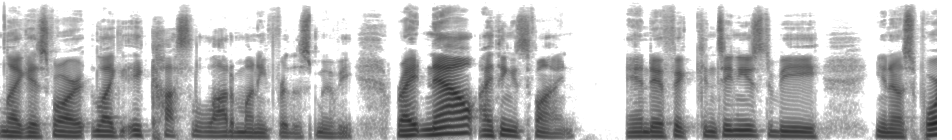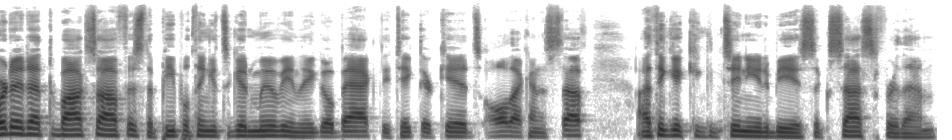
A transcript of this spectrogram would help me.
Like as far like it costs a lot of money for this movie. Right now, I think it's fine. And if it continues to be, you know, supported at the box office, the people think it's a good movie and they go back, they take their kids, all that kind of stuff, I think it can continue to be a success for them.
